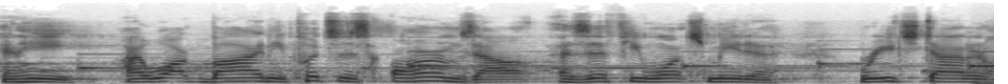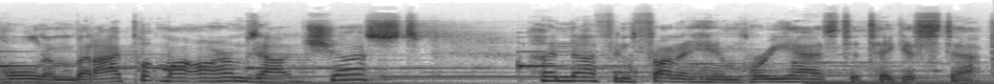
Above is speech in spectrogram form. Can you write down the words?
And he, I walk by and he puts his arms out as if he wants me to reach down and hold him. But I put my arms out just enough in front of him where he has to take a step.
